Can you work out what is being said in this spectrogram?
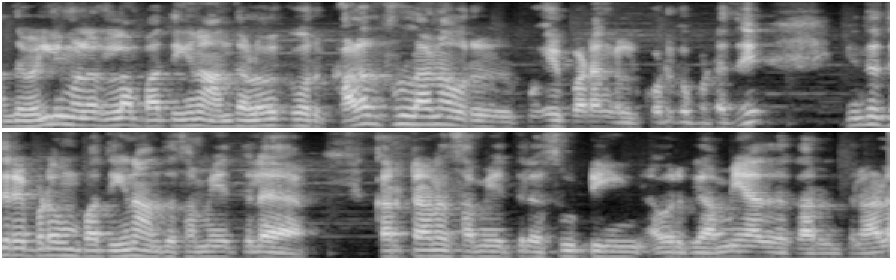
அந்த வெள்ளி மலர்லாம் பார்த்தீங்கன்னா அந்த அளவுக்கு ஒரு கலர்ஃபுல்லான ஒரு புகைப்படங்கள் கொடுக்கப்பட்டது. இந்த திரைப்படமும் பார்த்தீங்கன்னா அந்த சமயத்தில் கரெக்டான சமயத்தில் ஷூட்டிங் அவருக்கு அமையாத காரணத்தினால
